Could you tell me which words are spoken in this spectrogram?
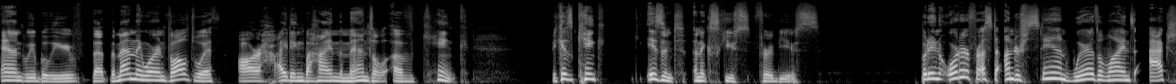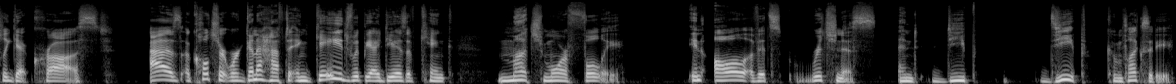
And we believe that the men they were involved with are hiding behind the mantle of kink because kink isn't an excuse for abuse. But in order for us to understand where the lines actually get crossed, as a culture, we're going to have to engage with the ideas of kink much more fully in all of its richness and deep, deep complexity.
